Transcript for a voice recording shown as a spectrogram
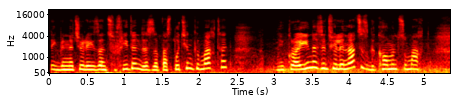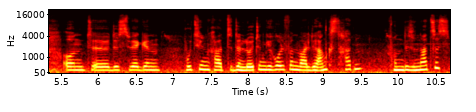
Ich bin natürlich sehr zufrieden, dass das Putin gemacht hat. In der Ukraine sind viele Nazis gekommen zur Macht. Und äh, deswegen Putin hat den Leuten geholfen, weil die Angst hatten von diesen Nazis.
